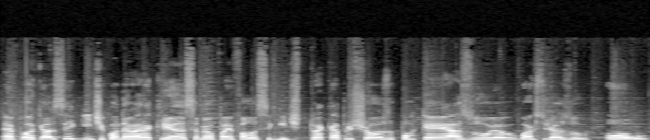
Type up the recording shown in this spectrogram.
É porque é o seguinte, quando eu era criança, meu pai falou o seguinte: tu é caprichoso porque é azul e eu gosto de azul. Ou,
